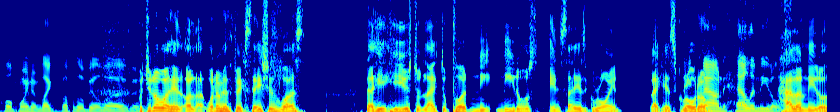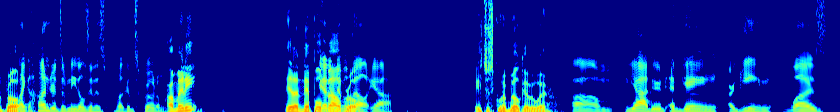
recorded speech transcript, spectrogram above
whole point of like Buffalo Bill was. And But you know what? His uh, one of his fixations was that he he used to like to put ne- needles inside his groin, like his scrotum. found hella needles, Hella needles, bro. like hundreds of needles in his fucking scrotum. How many? He had a nipple had a belt, nipple bro. belt, yeah. He used to squirt milk everywhere. Um, yeah, dude. Ed Gain or Gein was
